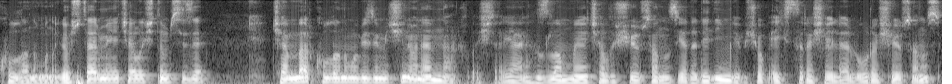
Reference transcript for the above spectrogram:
kullanımını göstermeye çalıştım size. Çember kullanımı bizim için önemli arkadaşlar. Yani hızlanmaya çalışıyorsanız ya da dediğim gibi çok ekstra şeylerle uğraşıyorsanız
